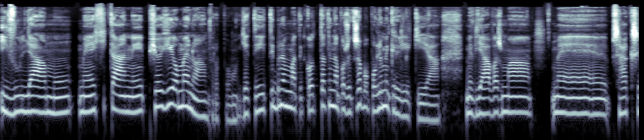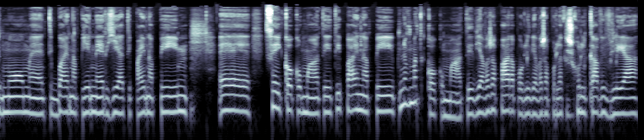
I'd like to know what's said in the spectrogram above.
η δουλειά μου με έχει κάνει πιο γειωμένο άνθρωπο. Γιατί την πνευματικότητα την αποζητούσα από πολύ μικρή ηλικία. Με διάβασμα, με ψάξιμο, με τι πάει να πει ενέργεια, τι πάει να πει ε, θεϊκό κομμάτι, τι πάει να πει πνευματικό κομμάτι. Διάβαζα πάρα πολύ, διάβαζα πολλά σχολικά βιβλία,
